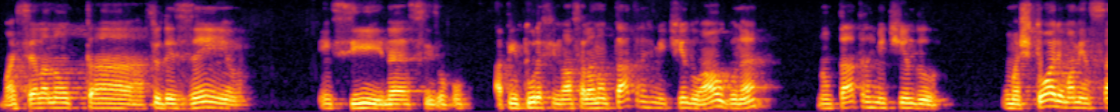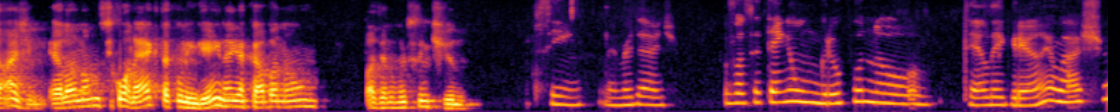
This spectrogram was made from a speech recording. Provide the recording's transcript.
mas se ela não está, se o desenho em si, né, se a pintura final, se ela não está transmitindo algo, né, não está transmitindo uma história, uma mensagem, ela não se conecta com ninguém, né, e acaba não fazendo muito sentido. Sim, é verdade. Você tem um grupo no Telegram, eu acho,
